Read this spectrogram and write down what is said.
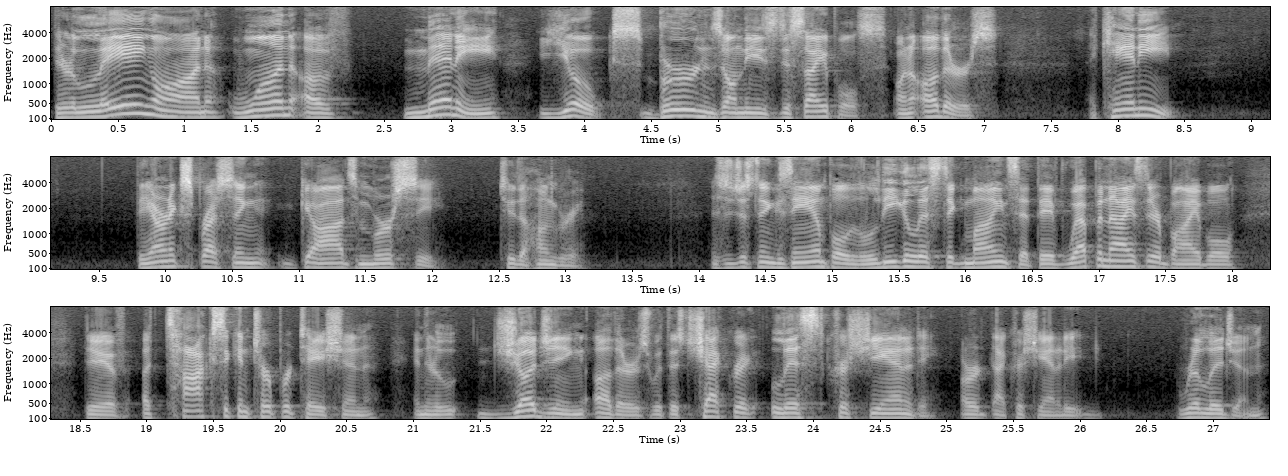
They're laying on one of many yokes, burdens on these disciples, on others. They can't eat. They aren't expressing God's mercy to the hungry. This is just an example of the legalistic mindset. They've weaponized their Bible they have a toxic interpretation, and they're judging others with this checklist Christianity, or not Christianity, religion.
